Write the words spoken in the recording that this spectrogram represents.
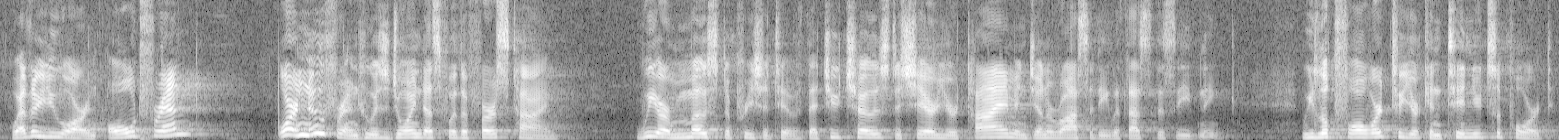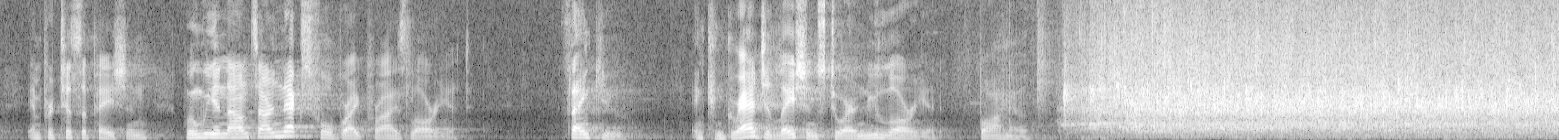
whether you are an old friend or a new friend who has joined us for the first time, we are most appreciative that you chose to share your time and generosity with us this evening. We look forward to your continued support and participation when we announce our next Fulbright Prize laureate. Thank you, and congratulations to our new laureate, Bono.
